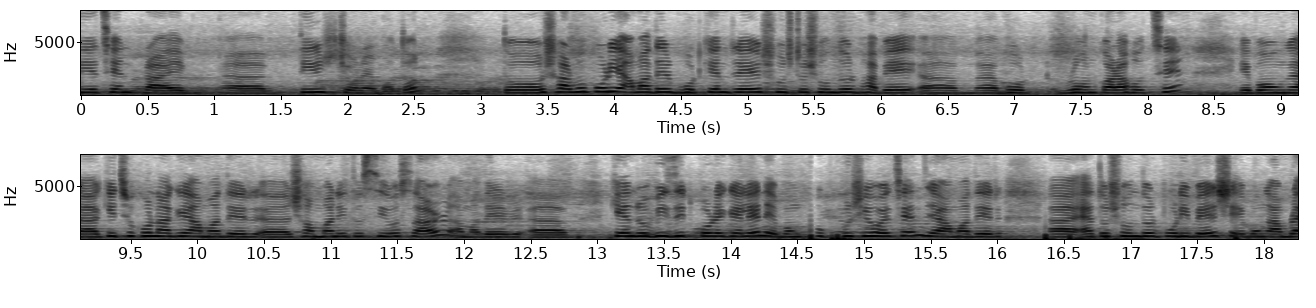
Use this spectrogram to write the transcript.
দিয়েছেন প্রায় তিরিশ জনের মতন। তো সর্বোপরি আমাদের ভোট কেন্দ্রে সুষ্ঠু সুন্দরভাবে ভোট গ্রহণ করা হচ্ছে এবং কিছুক্ষণ আগে আমাদের সম্মানিত সিও স্যার আমাদের কেন্দ্র ভিজিট করে গেলেন এবং খুব খুশি হয়েছেন যে আমাদের এত সুন্দর পরিবেশ এবং আমরা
